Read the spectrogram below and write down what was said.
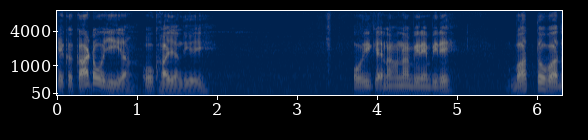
ਇੱਕ ਕਾਟੋ ਜੀ ਆ, ਉਹ ਖਾ ਜਾਂਦੀ ਹੈ ਜੀ। ਉਹੀ ਕਹਿਣਾ ਹੁਣਾ ਵੀਰੇ ਵੀਰੇ ਵੱਧ ਤੋਂ ਵੱਧ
